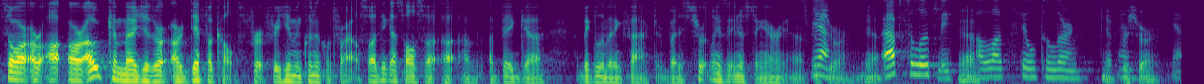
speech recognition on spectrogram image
So our, our, our outcome measures are, are difficult for, for human clinical trials. So I think that's also a, a, a big uh, a big limiting factor. But it certainly is an interesting area. That's for yeah, sure. Yeah. absolutely. Yeah. A lot still to learn. Yeah, for And- sure. Yeah.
